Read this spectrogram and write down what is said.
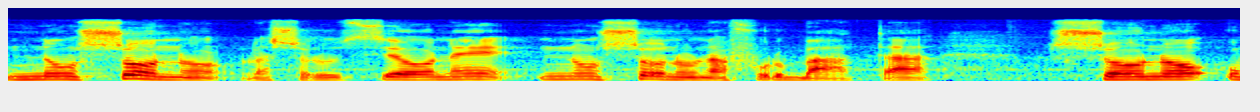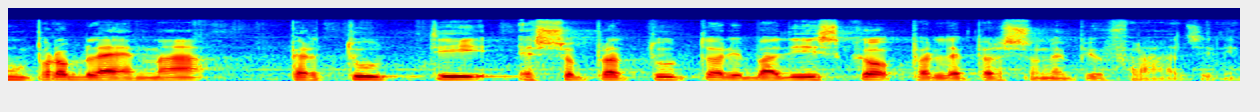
non sono la soluzione, non sono una furbata, sono un problema per tutti e soprattutto, ribadisco, per le persone più fragili.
